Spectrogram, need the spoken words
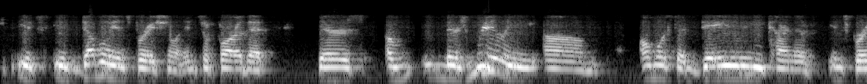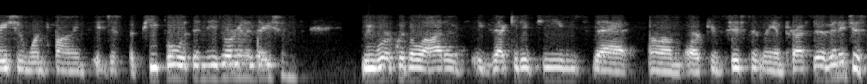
it's it's doubly inspirational insofar that there's a there's really um, almost a daily kind of inspiration one finds in just the people within these organizations. We work with a lot of executive teams that um, are consistently impressive, and it just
